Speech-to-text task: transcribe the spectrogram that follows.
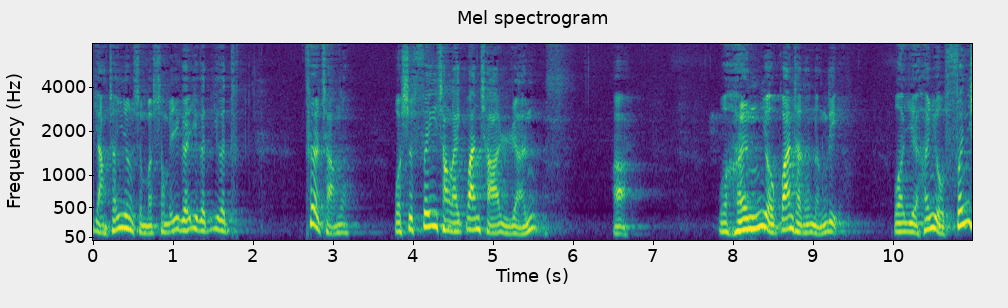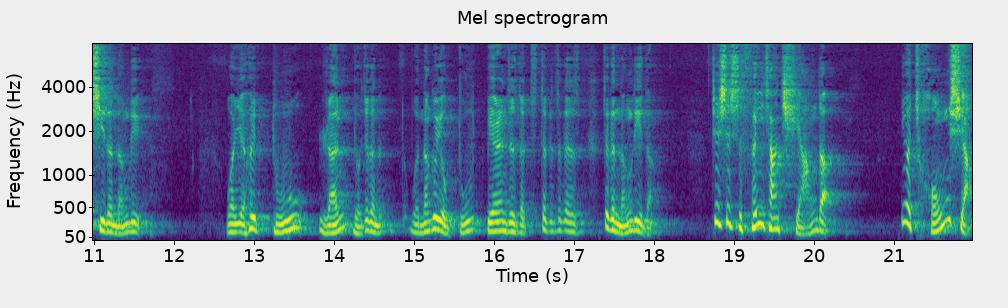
养成一种什么什么一个一个一个特长呢？我是非常来观察人，啊，我很有观察的能力，我也很有分析的能力，我也会读人，有这个我能够有读别人这个这个这个这个能力的，这些是非常强的，因为从小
